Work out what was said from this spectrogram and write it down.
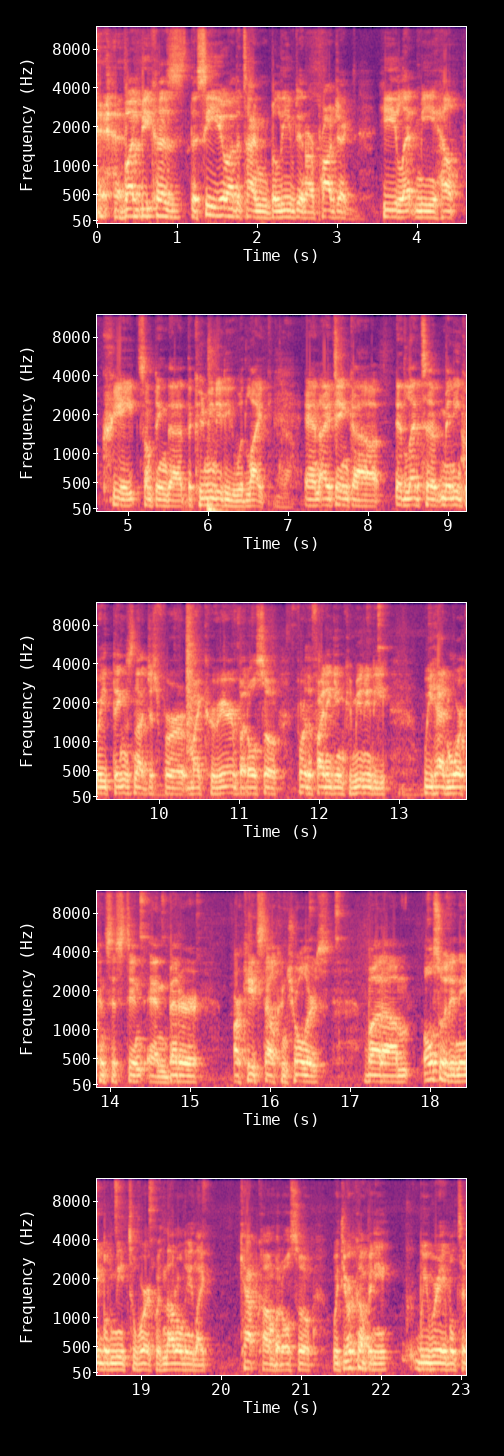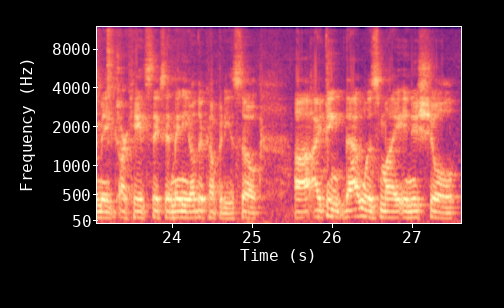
But because the CEO at the time believed in our project, he let me help create something that the community would like. And I think uh, it led to many great things, not just for my career, but also for the fighting game community. We had more consistent and better arcade style controllers. But um, also, it enabled me to work with not only like Capcom, but also with your company. We were able to make arcade sticks and many other companies. So uh, I think that was my initial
